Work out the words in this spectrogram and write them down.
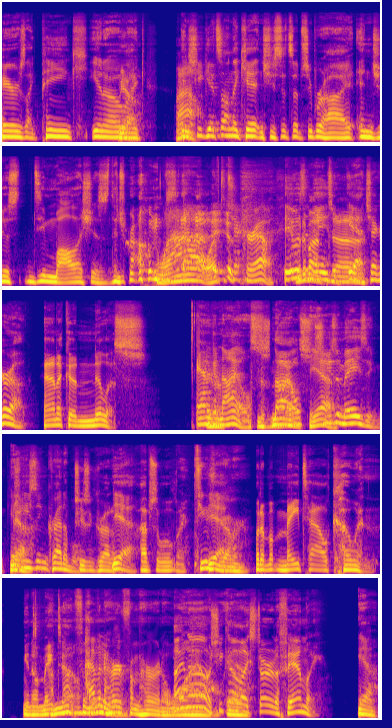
Hair's like pink, you know, Yeah. like. Wow. And she gets on the kit and she sits up super high and just demolishes the drums. wow. I have to check her out. it was about, amazing. uh, yeah, check her out. Anika Nilles. Anika Nilles, Ms. Nilles. Yeah. She's amazing. Yeah. She's incredible. She's incredible. Yeah. Absolutely. fusion Yeah. drummer. What about Meytal Cohen? You know, I'm Meytal? familiar. Haven't heard from her in a while. I know. She kind of Yeah. like started a family. Yeah.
